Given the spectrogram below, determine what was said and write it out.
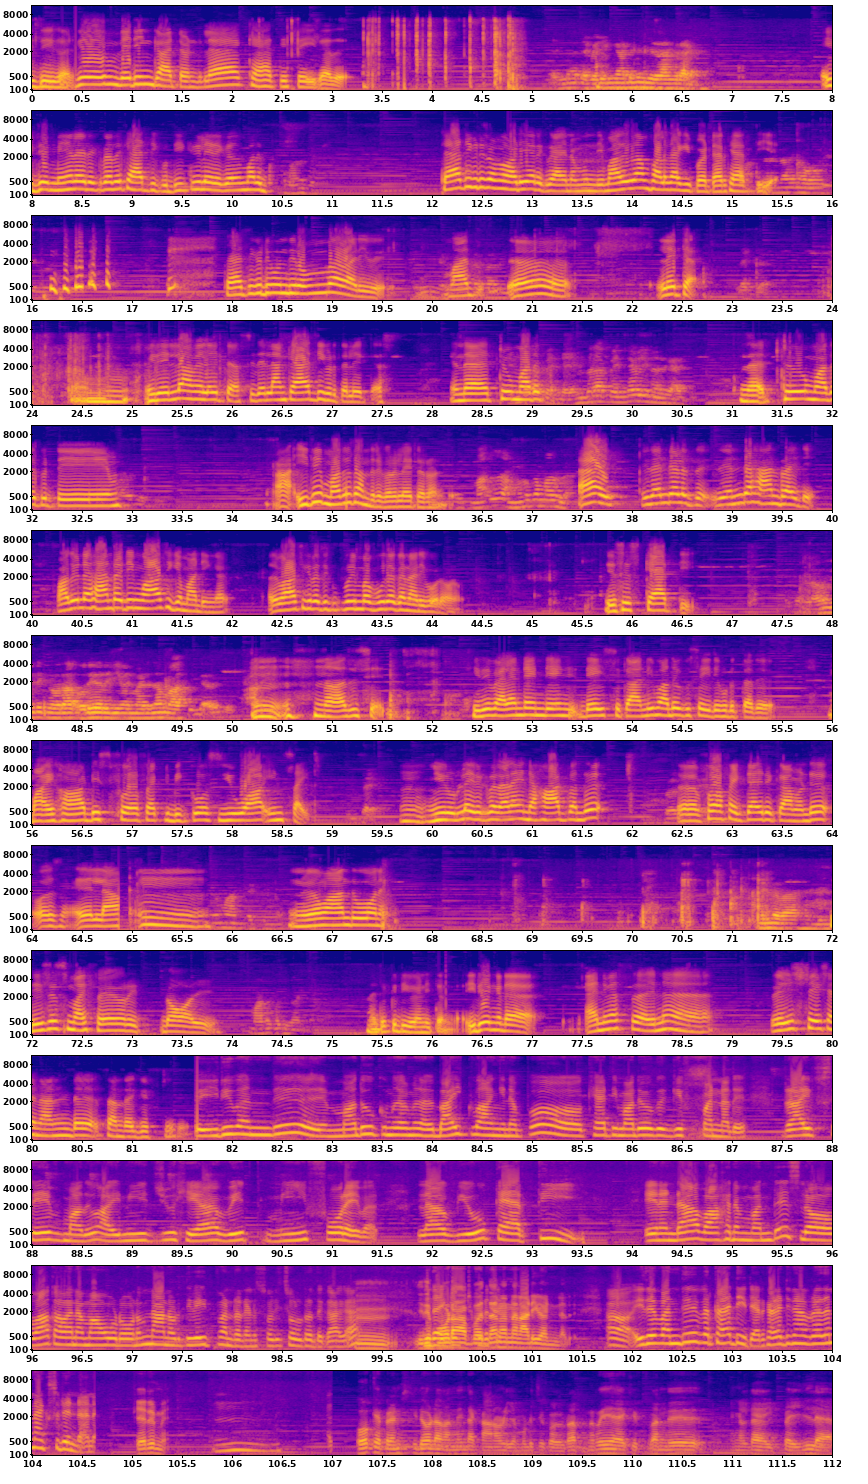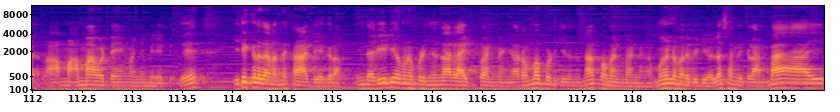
இதுகள் வெட்டிங் கார்ட்டோண்டில் கேத்தி செய்கிறது இது மேலே இருக்கிறது கேத்தி குட்டி கீழே இருக்கிறது மது. கேத்தி குட்டி ரொம்ப வடியா இருக்கிறா என்ன முந்தி? மதுதான் பழுதாக்கி போட்டார் கேத்திய கேத்தி குட்டி முந்தி ரொம்ப வடிவு. மது லேட்டர் இது எல்லாமே லேட்டஸ்ட் இதெல்லாம் கேட்டி கொடுத்த லேட்டஸ்ட் இந்த டூ மது இந்த டூ மது குட்டி ஆ இது மது தந்திருக்கு ஒரு லேட்டர் உண்டு ஏய் இது எந்த எழுத்து? இது எந்த ஹேண்ட் ரைட்டிங் மதுண்ட ஹேண்ட் ரைட்டிங் வாசிக்க மாட்டீங்க. அது வாசிக்கிறதுக்கு திரும்ப பூத கண்ணாடி போடணும். திஸ் இஸ் கேட்டி அது சரி. இது வேலண்டைன் டே டேஸுக்காண்டி மதுவுக்கு செய்து கொடுத்தது. My heart is perfect because you are inside ம் நீர் உள்ள இருக்கிறதால இந்த ஹார்ட் வந்து பர்ஃபெக்டாக இருக்காமண்டு ஒரு- எல்லாம் ம் ஏமாந்து போனேன் this is my favourite doll அதுக்குட்டி வேண்டி தந்த இது எங்கட அனிவர்சரி என்ன ரெஜிஸ்ட்ரேஷன் அண்டு தந்த கிஃப்ட் இது இது வந்து மதுவுக்கு முதல் முதல் பைக் வாங்கினப்போ கேட்டி மதுவுக்கு கிஃப்ட் பண்ணது. Drive safe Madhu. I need you here with me forever love you Keerthi ஏனண்டா வாகனம் வந்து ஸ்லோவாக கவனமாக ஓடணும். நான் ஒருத்தி வெயிட் பண்ணுறேன்னு சொல்லி சொல்கிறதுக்காக ம் இது போடா அடி வாங்கினது. வந்து இவர் கலட்டிட்டார் கலட்டின பிறகு தான் ஆக்சிடென்ட் ஆனேன். பெருமை. ம். ஓகே ஃப்ரெண்ட்ஸ் இதோட வந்து இந்த காணொலியை முடிச்சுக்கொள்கிறேன் நிறைய கிஃப்ட் வந்து எங்கள்கிட்ட இப்போ இல்லை. அம்மா அம்மாவிட்டையும் கொஞ்சம் இருக்குது. இருக்கிறத வந்து காட்டியிருக்கிறோம். இந்த வீடியோ உங்களுக்கு பிடிச்சிருந்தா லைக் பண்ணுங்கள் ரொம்ப பிடிச்சிருந்ததுன்னா கமெண்ட் பண்ணுங்கள் மீண்டும் ஒரு வீடியோவில் சந்திக்கலாம். பாய்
